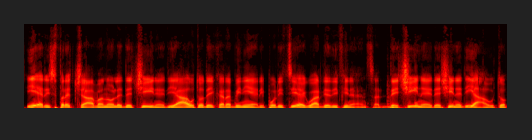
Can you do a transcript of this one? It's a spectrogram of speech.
ieri sfrecciavano le decine di auto dei carabinieri, polizia e guardia di finanza, decine e decine di auto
